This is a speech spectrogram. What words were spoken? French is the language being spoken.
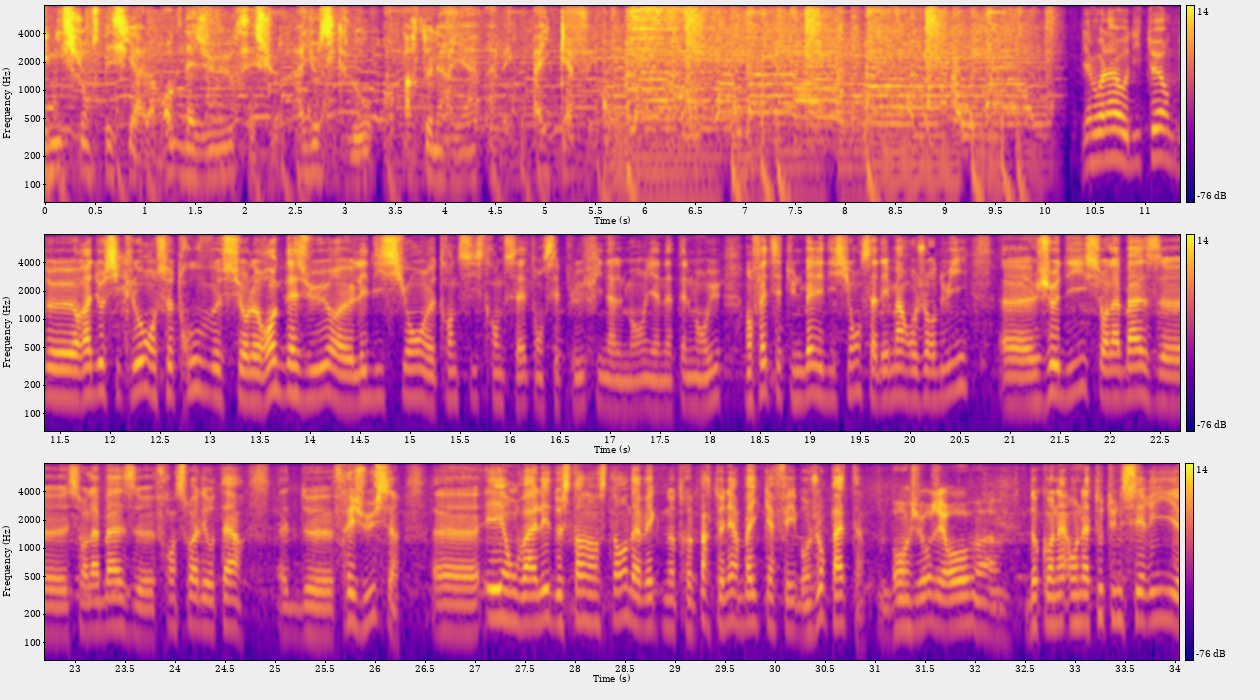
Émission spéciale Rock d'Azur, c'est sur Radio Cyclo en partenariat avec Bike Café. Bien voilà, auditeurs de Radio Cyclo, on se trouve sur le Rock d'Azur, euh, l'édition 36-37, euh, on ne sait plus finalement, il y en a tellement eu. En fait, c'est une belle édition, ça démarre aujourd'hui, euh, jeudi, sur la base, sur la base François Léotard de Fréjus. et on va aller de stand en stand avec notre partenaire Bike Café. Bonjour Pat. Bonjour Jérôme. Donc on a, on a toute une série,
